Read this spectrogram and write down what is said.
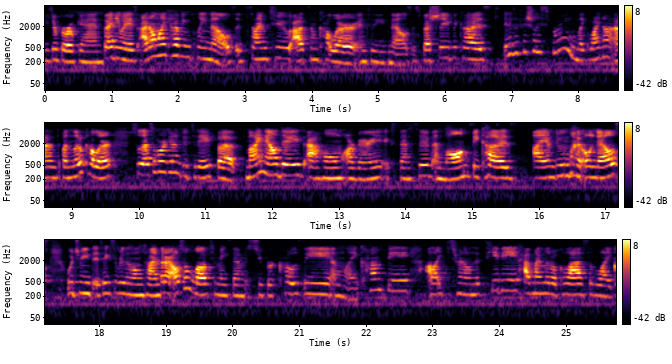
these are broken. But anyways, I don't like having plain nails. It's time to add some color into these nails, especially because it is officially spring. Like, why not add fun little color? So that's what we're gonna do today. But my nail days at home are very extensive and long because I am doing my own nails, which means it takes a really long time. But I also love to make them super cozy and like comfy. I like to turn on the TV, have my little glass of like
